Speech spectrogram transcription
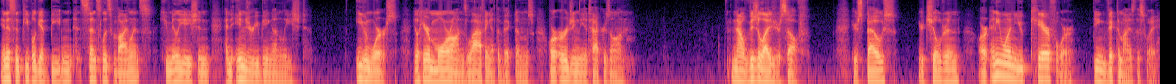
innocent people get beaten, and senseless violence, humiliation, and injury being unleashed. Even worse, you'll hear morons laughing at the victims or urging the attackers on. Now visualize yourself, your spouse, your children, or anyone you care for being victimized this way.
